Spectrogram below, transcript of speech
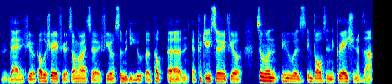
then if you're a publisher, if you're a songwriter, if you're somebody who a, pub, um, a producer, if you're someone who was involved in the creation of that,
